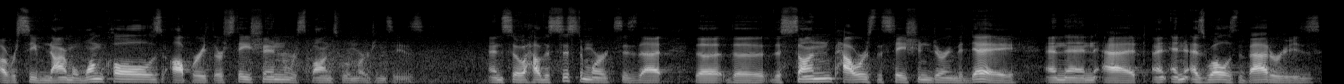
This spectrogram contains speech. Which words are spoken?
uh, receive 911 calls, operate their station, respond to emergencies. And so how the system works is that the, the, the sun powers the station during the day, and then at, and, and as well as the batteries,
